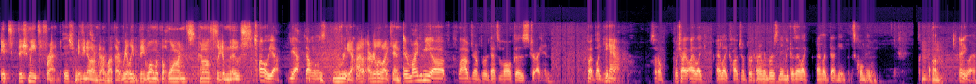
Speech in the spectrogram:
It's fish meat's friend. fish. If you know what I'm talking about, that really big one with the horns, kind of looks like a moose. Oh yeah, yeah, that one was really. Yeah, cool. I, I really liked him. It reminded me of Cloud Jumper. That's Valka's dragon, but like Yeah, So, which I, I like. I like Cloud Jumper. I remember his name because I like I like that name. It's a cool name. Mhm. Anyway,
